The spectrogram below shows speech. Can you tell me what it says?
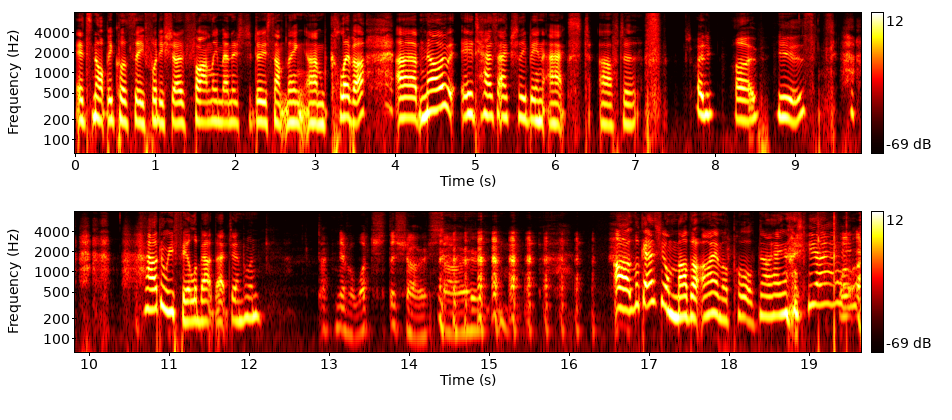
It's not because the footy show finally managed to do something um, clever. Uh, no, it has actually been axed after twenty five years. How do we feel about that, gentlemen? I've never watched the show, so Oh, look, as your mother, I am appalled. No, hang on. Yay. Well,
